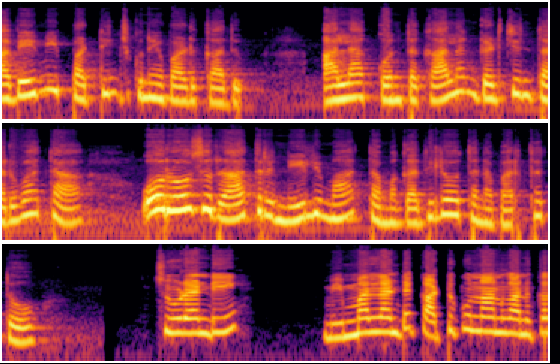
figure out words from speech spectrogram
అవేమీ పట్టించుకునేవాడు కాదు. అలా కొంతకాలం గడిచిన తరువాత ఓ రోజు రాత్రి నీలిమ తమ గదిలో తన భర్తతో చూడండి మిమ్మల్నంటే కట్టుకున్నాను గనుక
